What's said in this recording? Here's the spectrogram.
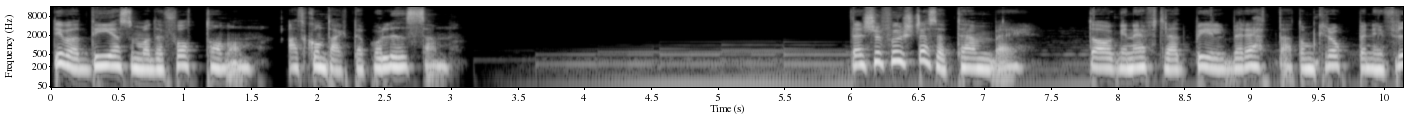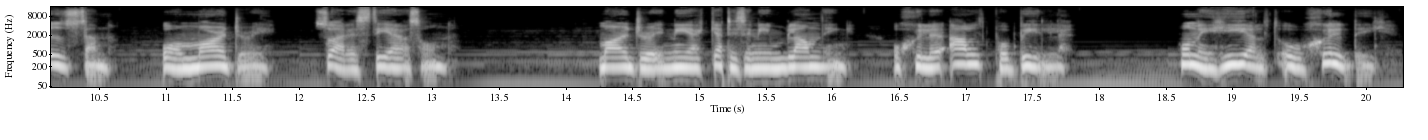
Det var det som hade fått honom att kontakta polisen. Den 21 september, dagen efter att Bill berättat om kroppen i frysen och om Marjorie, så arresteras hon. Marjorie nekar till sin inblandning och skyller allt på Bill. Hon är helt oskyldig.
